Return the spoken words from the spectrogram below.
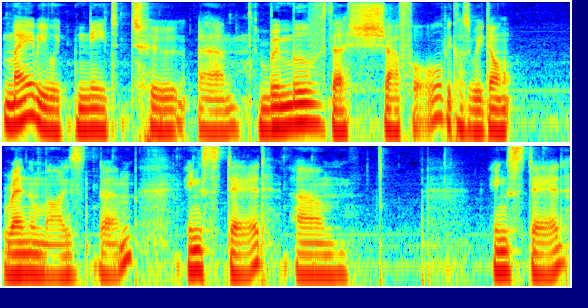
maybe we need to um, remove the shuffle because we don't randomize them. Instead, um, instead,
